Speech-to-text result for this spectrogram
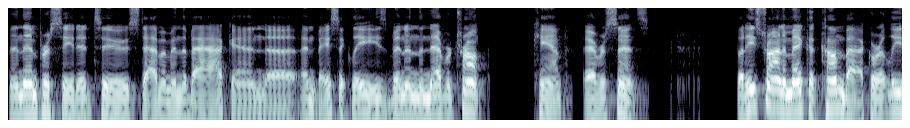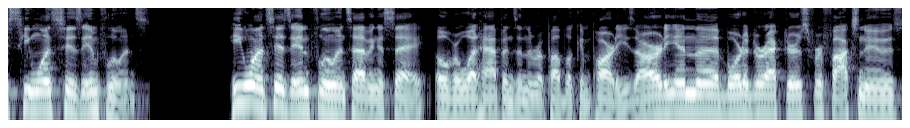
and then proceeded to stab him in the back, and uh, and basically he's been in the Never Trump camp ever since. But he's trying to make a comeback, or at least he wants his influence he wants his influence having a say over what happens in the Republican Party. He's already in the board of directors for Fox News.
